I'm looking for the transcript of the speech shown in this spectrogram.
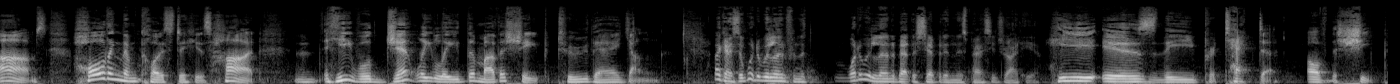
arms, holding them close to his heart. He will gently lead the mother sheep to their young. Okay, so what do we learn from the, what do we learn about the shepherd in this passage right here? He is the protector of the sheep.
